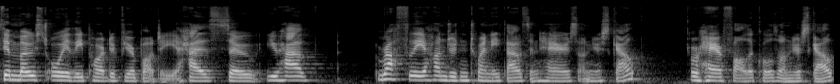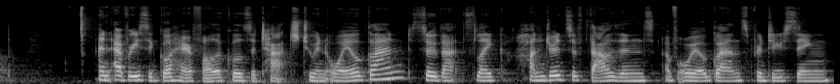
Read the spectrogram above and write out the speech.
the most oily part of your body. It has so you have roughly 120,000 hairs on your scalp or hair follicles on your scalp. And every single hair follicle is attached to an oil gland. So that's like hundreds of thousands of oil glands producing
